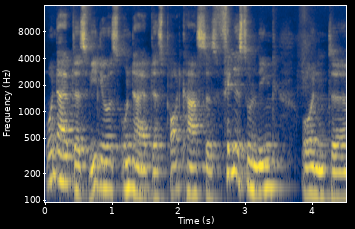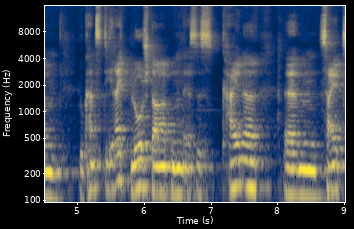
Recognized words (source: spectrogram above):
Unterhalb des Videos, unterhalb des Podcastes findest du einen Link und ähm, du kannst direkt losstarten. Es ist keine ähm, Zeit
